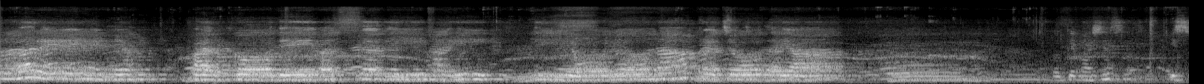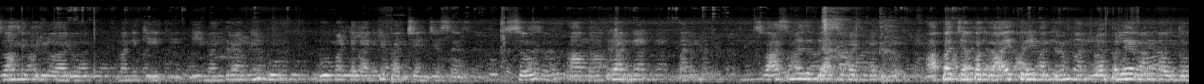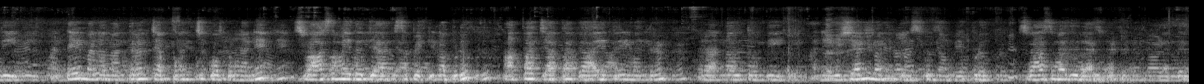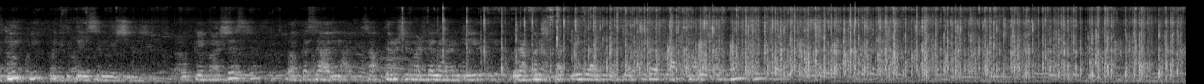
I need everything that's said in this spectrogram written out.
तत्सवितुर्वरेण्यं भर्गो देवस्य धीमहि धियो यो न प्रचोदयात् ఓకే మాస్టర్స్ విశ్వామిత్రులు వారు మనకి ఈ మంత్రాన్ని భూ భూమండలానికి పరిచయం చేశారు సో ఆ మంత్రాన్ని మనం శ్వాస మీద ధ్యాస పెట్టినప్పుడు అపజప గాయత్రి మంత్రం మన లోపలే రన్ అవుతుంది. అంటే మన మంత్రం చెప్పించుకోకుండానే శ్వాస మీద ధ్యాస పెట్టినప్పుడు అపజప గాయత్రి మంత్రం రన్ అవుతుంది అనే విషయాన్ని మనం తెలుసుకున్నాం ఎప్పుడు. శ్వాస మీద ధ్యాస పెట్టిన వాళ్ళందరికీ మనకి తెలిసిన విషయం. Okay masters? ఒకసారి సప్తఋషి మండలానికి బ్రహ్మర్షి పట్టి గారికి గట్టిగా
